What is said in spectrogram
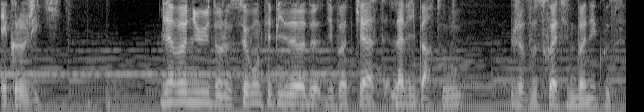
écologique. Bienvenue dans le second épisode du podcast La vie partout. Je vous souhaite une bonne écoute.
